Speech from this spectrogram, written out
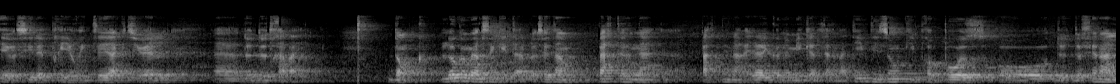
et aussi les priorités actuelles euh, de travail. Donc, le commerce équitable, c'est un partenariat partenariat économique alternatif, disons, qui propose de, faire un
